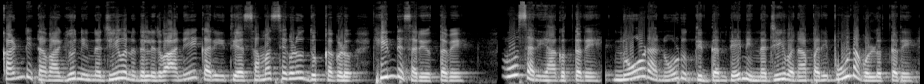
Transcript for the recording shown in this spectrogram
ಖಂಡಿತವಾಗಿಯೂ ನಿನ್ನ ಜೀವನದಲ್ಲಿರುವ ಅನೇಕ ರೀತಿಯ ಸಮಸ್ಯೆಗಳು, ದುಃಖಗಳು ಹಿಂದೆ ಸರಿಯುತ್ತವೆ. ಎಲ್ಲವೂ ಸರಿಯಾಗುತ್ತದೆ. ನೋಡ ನೋಡುತ್ತಿದ್ದಂತೆ ನಿನ್ನ ಜೀವನ ಪರಿಪೂರ್ಣಗೊಳ್ಳುತ್ತದೆ.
